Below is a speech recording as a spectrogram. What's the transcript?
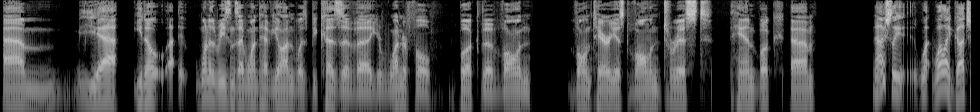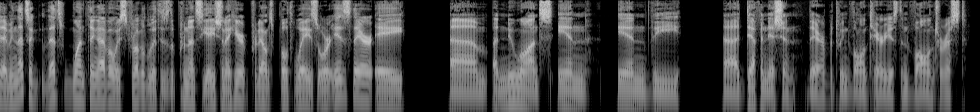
Um, yeah, you know, uh, one of the reasons I wanted to have you on was because of uh, your wonderful book, the Volun- Voluntarist Voluntaryist Handbook. Um, now, actually, while I got you, I mean that's a that's one thing I've always struggled with is the pronunciation. I hear it pronounced both ways, or is there a um, a nuance in in the uh, definition there between voluntarist and voluntarist?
